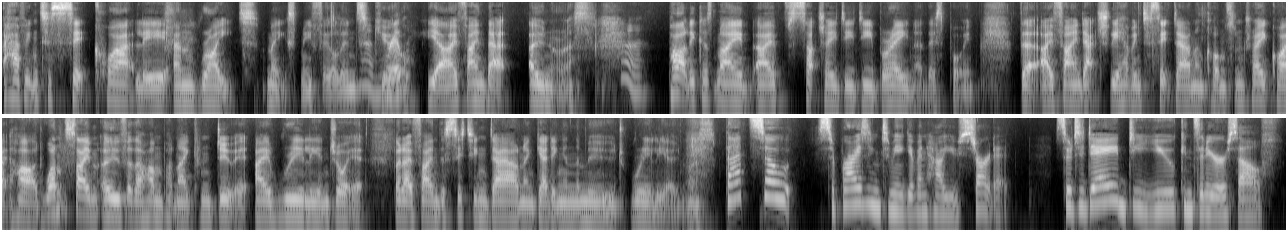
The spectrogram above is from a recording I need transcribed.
Having to sit quietly and write makes me feel oh, insecure. Oh, really? Yeah, I find that onerous. Huh partly because my I have such ADD brain at this point that I find actually having to sit down and concentrate quite hard. Once I'm over the hump and I can do it, I really enjoy it. But I find the sitting down and getting in the mood really onerous. That's so surprising to me given how you started. So today, do you consider yourself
